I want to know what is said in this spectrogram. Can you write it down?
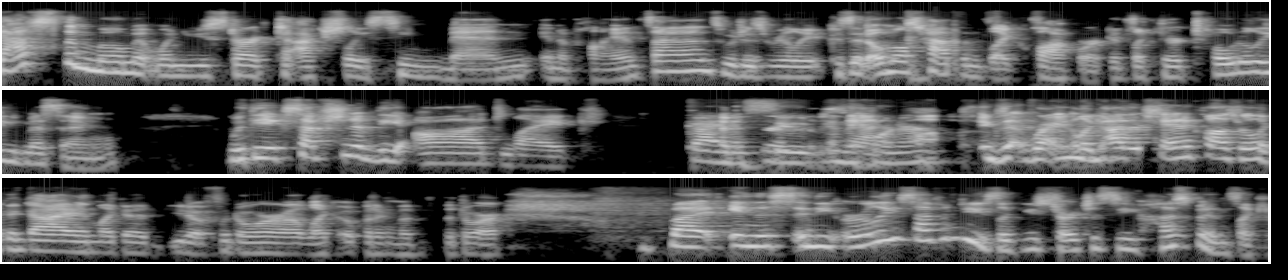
that's the moment when you start to actually see men in appliance ads which is really because it almost happens like clockwork it's like they're totally missing with the exception of the odd like Guy in a suit in the corner. Exactly right. Mhm. Like either Santa Claus or like a guy in like a you know fedora, like opening the, the door. But in this in the early 70s, like you start to see husbands like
